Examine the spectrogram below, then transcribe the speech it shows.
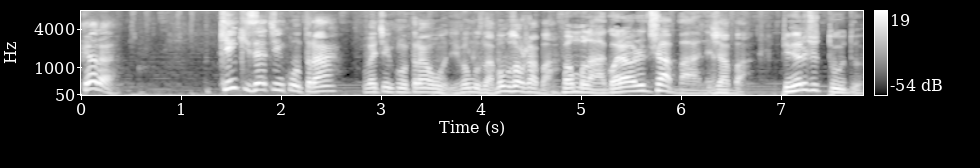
Cara, quem quiser te encontrar, vai te encontrar onde? Vamos lá, vamos ao jabá. Vamos lá, agora é a hora de jabá, né? Jabá. Primeiro de tudo,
